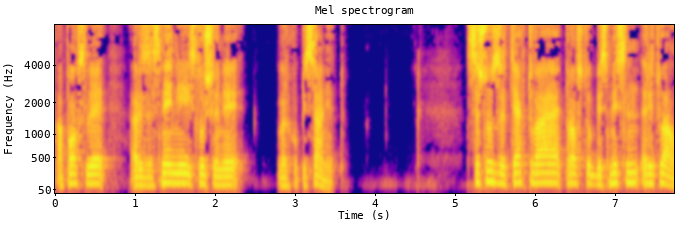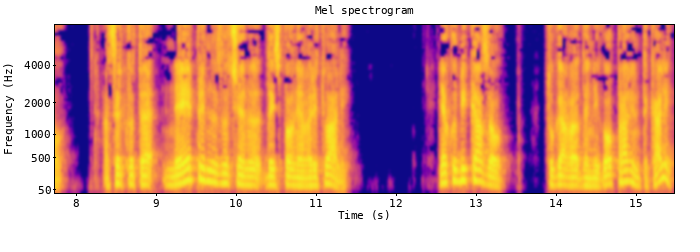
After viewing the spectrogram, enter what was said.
а после разяснение и слушане върху писанието. Всъщност за тях това е просто безсмислен ритуал, а църквата не е предназначена да изпълнява ритуали. Някой би казал, тогава да не го правим, така ли?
